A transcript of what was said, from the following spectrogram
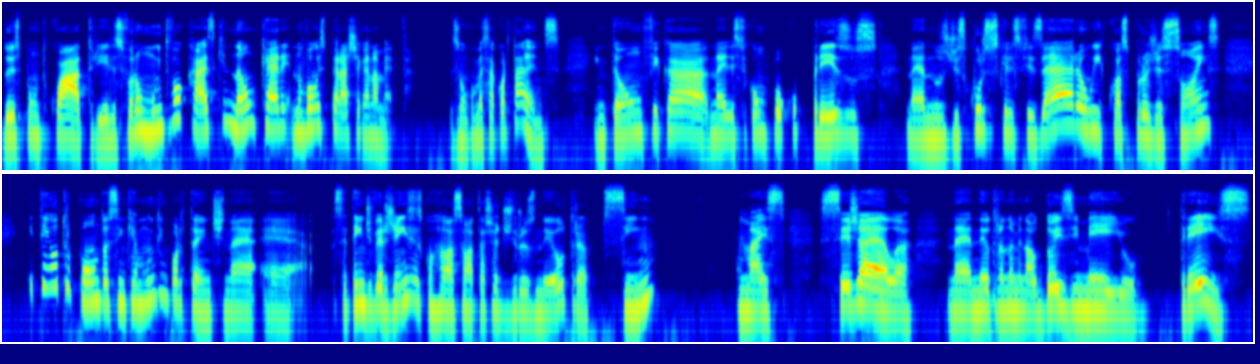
2.4. E eles foram muito vocais que não querem, não vão esperar chegar na meta. Eles vão começar a cortar antes. Então fica, né, eles ficam um pouco presos, né, nos discursos que eles fizeram e com as projeções. E tem outro ponto assim que é muito importante, né? É, você tem divergências com relação à taxa de juros neutra, sim, mas seja ela, né, neutra nominal 2,5, 3,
